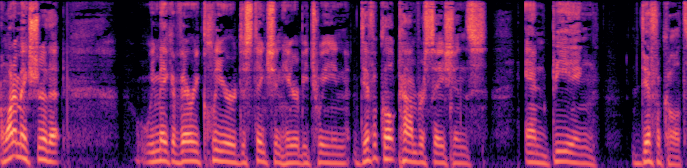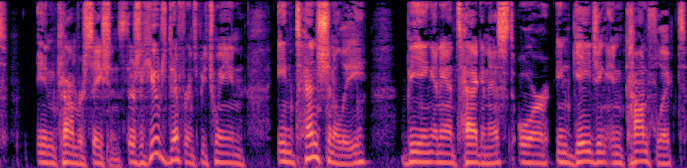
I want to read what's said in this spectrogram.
I want to make sure that we make a very clear distinction here between difficult conversations and being difficult in conversations. There's a huge difference between intentionally being an antagonist or engaging in conflict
